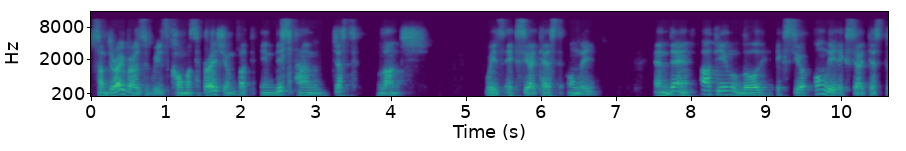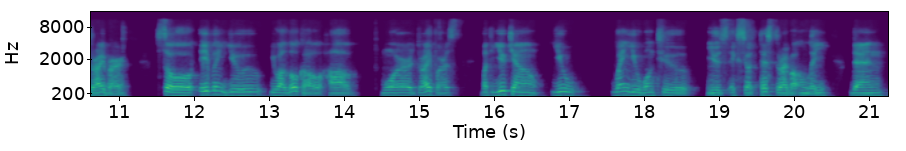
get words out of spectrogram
some drivers with comma separation, but in this time, just launch with XCUITest only. And then Appium load XUI, only XCUITest driver. So even you, your local have more drivers, but you can, you when you want to use XCUITest driver only, then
